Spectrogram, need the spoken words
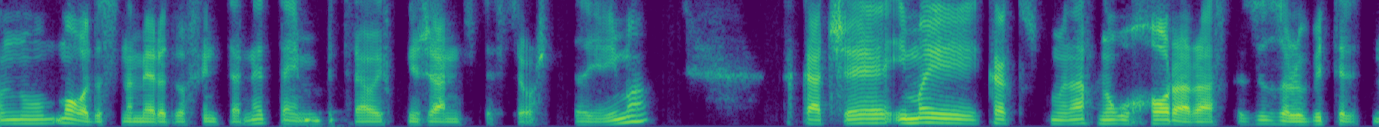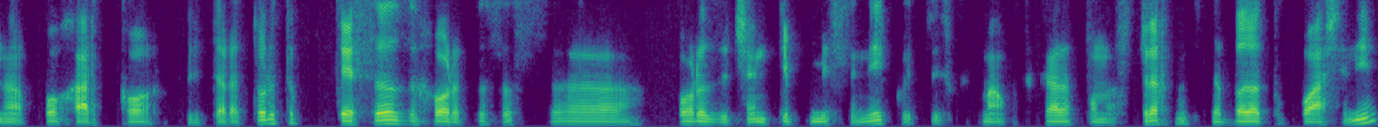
но могат да се намерят в интернет, а им би трябвало и в книжарниците все още да я има. Така че има и, както споменах, много хора разкази за любителите на по-хардкор литературата. Те са за хората с а, по-различен тип мислени, които искат малко така да понастръхнат и да бъдат оплашени.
